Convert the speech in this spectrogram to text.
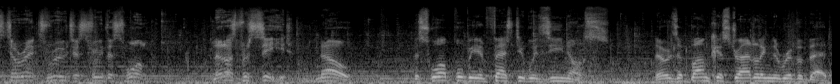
Most direct route is through the swamp. Let us proceed. No. The swamp will be infested with Xenos. There is a bunker straddling the riverbed.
